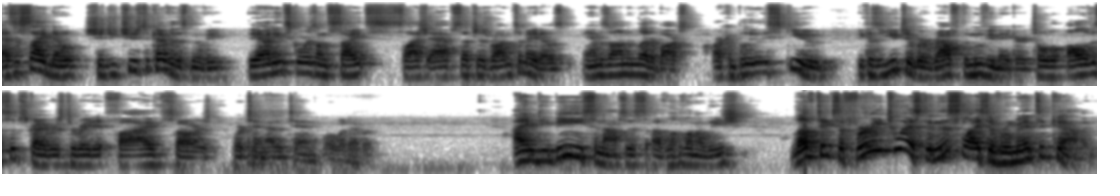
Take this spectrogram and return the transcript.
As a side note, should you choose to cover this movie, the audience scores on sites slash apps such as Rotten Tomatoes, Amazon, and Letterboxd are completely skewed because a YouTuber, Ralph the Movie Maker, told all of his subscribers to rate it 5 stars or 10 out of 10 or whatever. IMDb synopsis of Love on a Leash Love takes a furry twist in this slice of romantic comedy.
